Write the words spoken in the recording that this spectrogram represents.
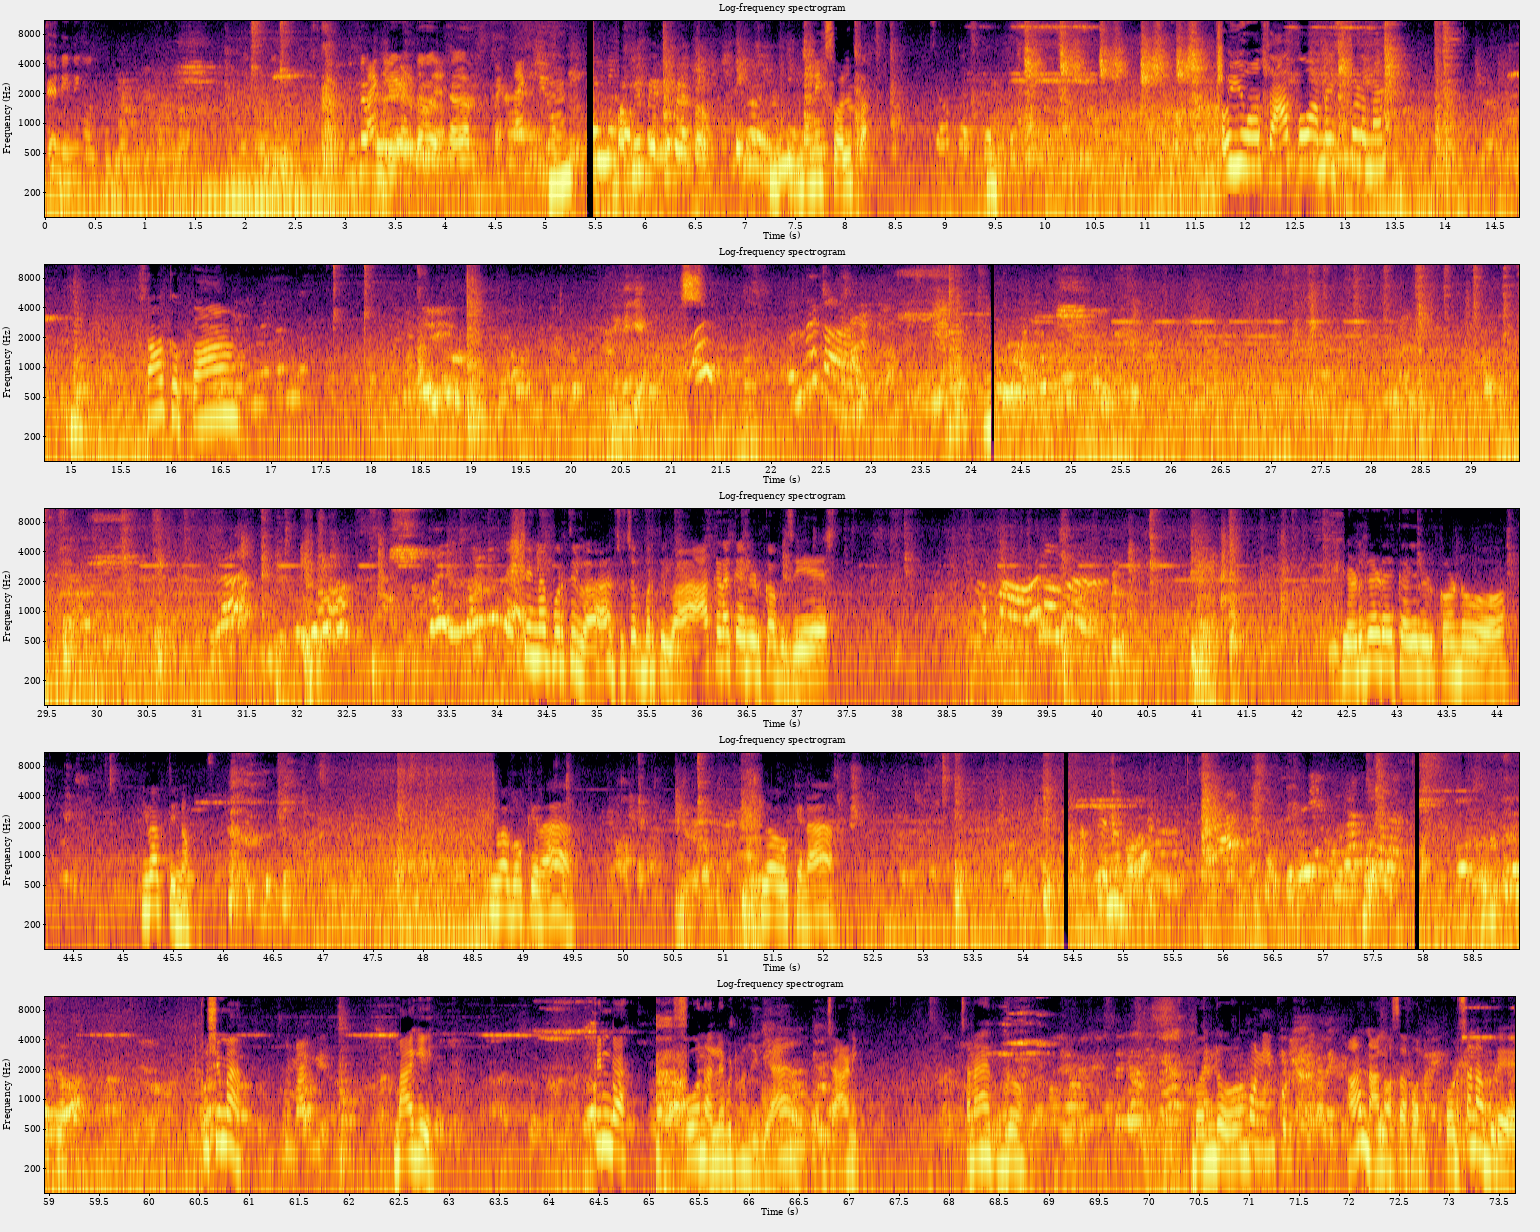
ಏ ನಿನಗೆ ಒಂದು ಥ್ಯಾಂಕ್ ಯು ನನಗೆ ಸ್ವಲ್ಪ ಹ್ಮ್. ಅಯ್ಯೋ ಸಾಕು ಅಮ್ಮ ಇಸ್ಕೊಳಮ್ಮ. ಸಾಕಪ್ಪ. ನಿನಗೆ? ತಿನ್ನಕ್ ಬರ್ತಿಲ್ವಾ? ಚುಚ್ಚಕ್ ಬರ್ತಿಲ್ವಾ? ಆ ಕಡೆ ಕೈಲಿ ಹಿಡ್ಕೊ ಬಿಜಿ. ಎಡಗಡೆ ಕೈಲಿ ಹಿಡ್ಕೊಂಡು ಇವಾಗ ತಿನ್ನು. ಇವಾಗ ಓಕೆನಾ? ಇವಾಗ ಓಕೆನಾ? ಖುಷಿಮಾ ಮ್ಯಾಗಿ ತಿನ್ಬಾ ಫೋನ್ ಅಲ್ಲೇ ಬಿಟ್ಟು ಬಂದಿದ್ಯಾ? ಜಾಣಿ. ಚೆನ್ನಾಗಿತ್ತು ಬಿಡು. ಬಂದು ಹಾಂ ನಾನು ಹೊಸ ಫೋನ್. ಕೊಡ್ಸೋಣ ಬಿಡಿ.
